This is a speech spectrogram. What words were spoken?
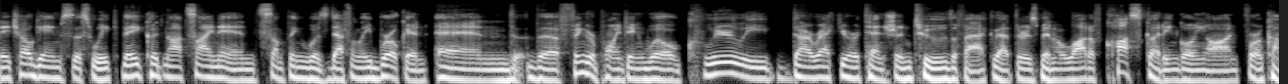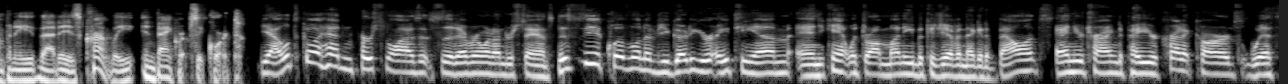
NHL games this week, they could not sign in. Something was definitely broken broken. And the finger pointing will clearly direct your attention to the fact that there's been a lot of cost cutting going on for a company that is currently in bankruptcy court. Yeah, let's go ahead and personalize it so that everyone understands. This is the equivalent of you go to your ATM and you can't withdraw money because you have a negative balance and you're trying to pay your credit cards with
